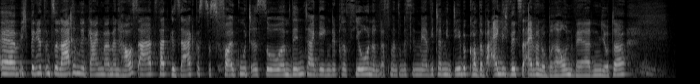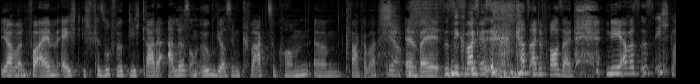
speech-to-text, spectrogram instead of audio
Ähm, ich bin jetzt ins Solarium gegangen, weil mein Hausarzt hat gesagt, dass das voll gut ist, so im Winter gegen Depressionen und dass man so ein bisschen mehr Vitamin D bekommt. Aber eigentlich willst du einfach nur braun werden, Jutta. Ja, man, vor allem echt, ich versuche wirklich gerade alles, um irgendwie aus dem Quark zu kommen. Ähm, Quark aber. Ja. Äh, weil es ist, Quark es, ganz alte Frau sein. Nee, aber es ist, ich, ja,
